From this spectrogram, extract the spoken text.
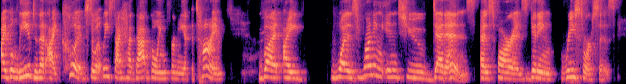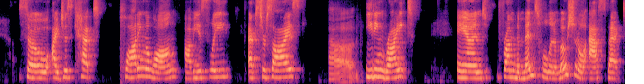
I believed that I could. So at least I had that going for me at the time. But I was running into dead ends as far as getting resources. So I just kept plodding along, obviously, exercise, uh, eating right, and from the mental and emotional aspect,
